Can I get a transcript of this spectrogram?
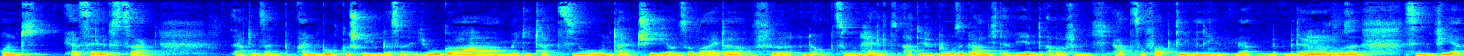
Und er selbst sagt, er hat in seinem einen Buch geschrieben, dass er Yoga, Meditation, Tai Chi und so weiter für eine Option hält. Hat die Hypnose gar nicht erwähnt, aber für mich hat sofort Klingeling. Ne? Mit der mhm. Hypnose sind wir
